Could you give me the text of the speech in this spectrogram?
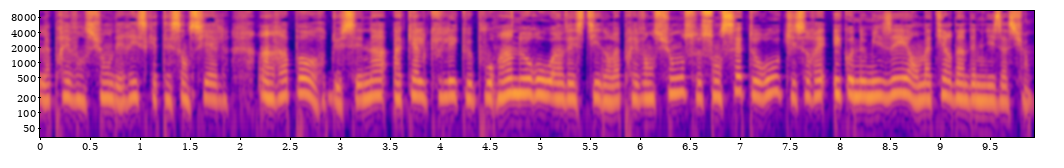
La prévention des risques est essentielle. Un rapport du Sénat a calculé que pour un euro investi dans la prévention, ce sont sept euros qui seraient économisés en matière d'indemnisation.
